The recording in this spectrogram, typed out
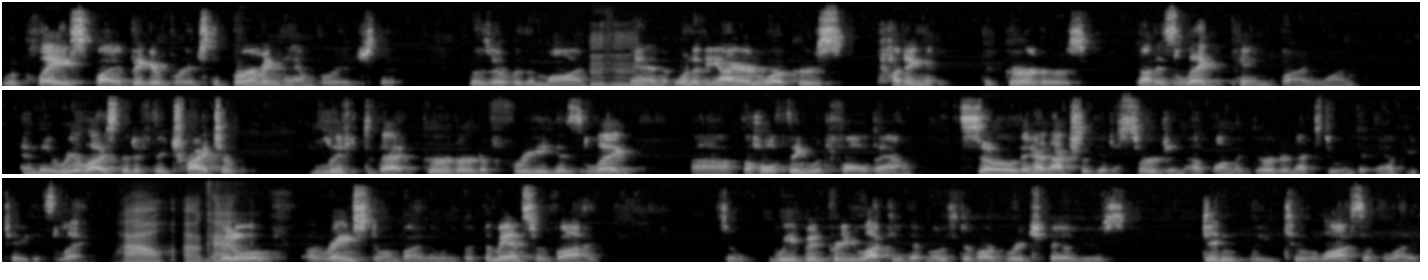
replaced by a bigger bridge, the Birmingham Bridge that goes over the Mon. Mm-hmm. And one of the iron workers cutting the girders got his leg pinned by one. And they realized that if they tried to lift that girder to free his leg, uh, the whole thing would fall down. So they had to actually get a surgeon up on the girder next to him to amputate his leg. Wow. Okay. In the middle of a rainstorm, by the way, but the man survived. So we've been pretty lucky that most of our bridge failures didn't lead to a loss of life.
